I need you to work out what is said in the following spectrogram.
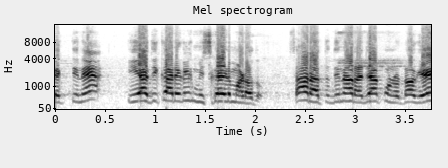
ವ್ಯಕ್ತಿನೇ ಈ ಅಧಿಕಾರಿಗಳಿಗೆ ಮಿಸ್ಗೈಡ್ ಮಾಡೋದು. ಸರ್, ಹತ್ತು ದಿನ ರಜಾ ಹಾಕೊಂಡು ಹೋಗಿ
